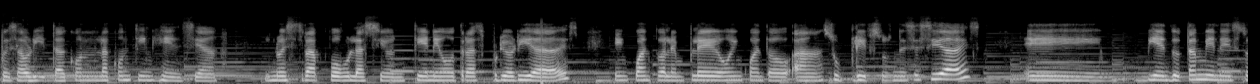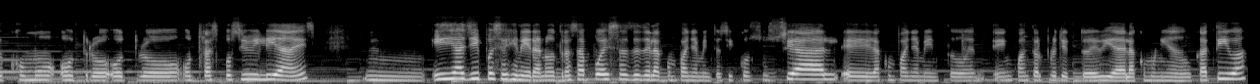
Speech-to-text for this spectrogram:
pues ahorita con la contingencia nuestra población tiene otras prioridades en cuanto al empleo, en cuanto a suplir sus necesidades, eh, viendo también esto como otro, otro, otras posibilidades. Mm, y allí pues se generan otras apuestas desde el acompañamiento psicosocial, el acompañamiento en, en cuanto al proyecto de vida de la comunidad educativa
